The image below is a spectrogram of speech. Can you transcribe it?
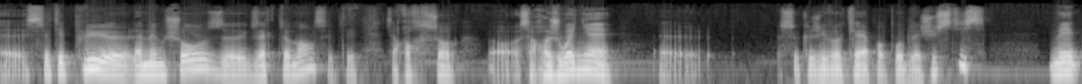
Euh, c'était plus euh, la même chose exactement, c'était, ça rejoignait ce que j'évoquais à propos de la justice, mais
